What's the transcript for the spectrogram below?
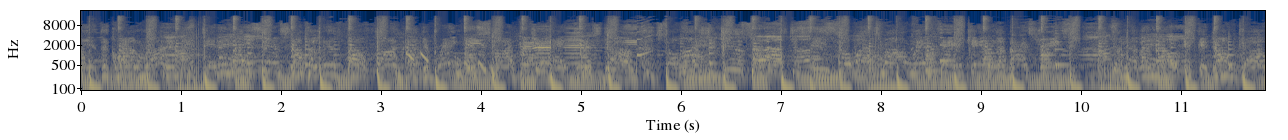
I hit the ground running. Didn't make sense not to live for fun. Your brain gets smart, but your head gets dumb. So much to do, so much to see. So what's wrong with taking the back streets? You'll never know if you don't go.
